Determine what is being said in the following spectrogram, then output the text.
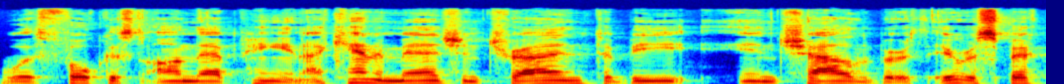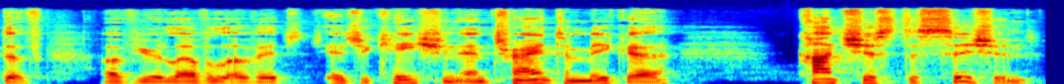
was focused on that pain. I can't imagine trying to be in childbirth, irrespective of your level of ed- education, and trying to make a conscious decision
